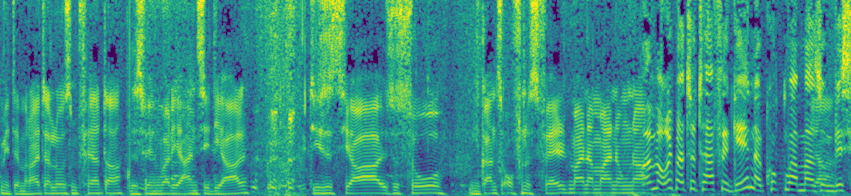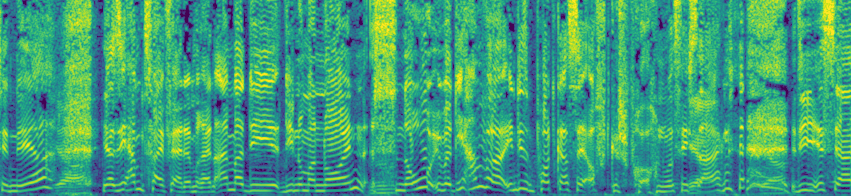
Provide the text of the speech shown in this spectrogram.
mit dem reiterlosen Pferd da. Deswegen war die 1 ideal. Dieses Jahr ist es so ein ganz offenes Feld, meiner Meinung nach. Wollen wir ruhig mal zur Tafel gehen? Da gucken wir mal ja. so ein bisschen näher. Ja. ja, Sie haben zwei Pferde im Rennen. Einmal die, die Nummer 9, mhm. Snow. Über die haben wir in diesem Podcast sehr oft gesprochen, muss ich ja. sagen. Ja. Die ist ja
